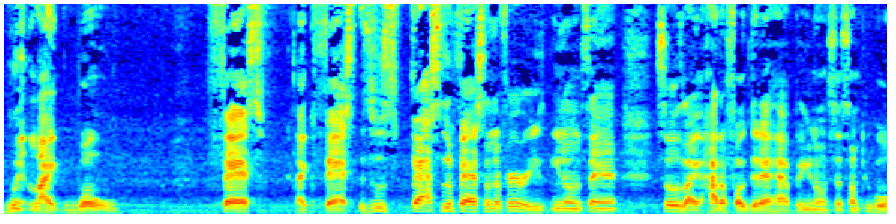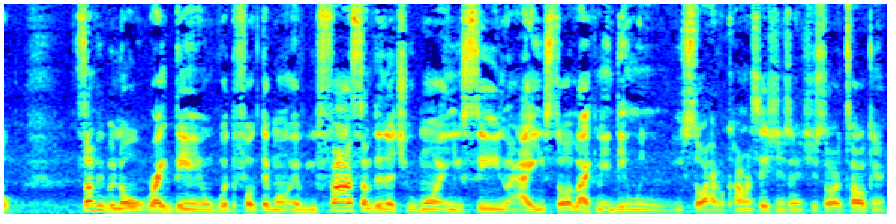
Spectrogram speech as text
went like whoa, fast, like fast. This was faster than Fast and the Furious. You know what I'm saying? So like, how the fuck did that happen? You know what I'm saying? Some people, some people know right then what the fuck they want. If you find something that you want and you see, like, I you start liking it, then when you start having conversations and you start talking,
